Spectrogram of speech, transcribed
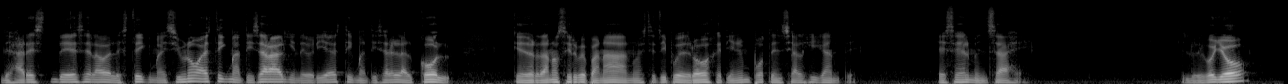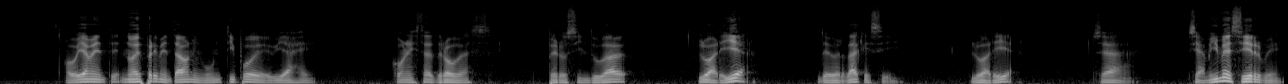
Dejar de ese lado el estigma. Y si uno va a estigmatizar a alguien, debería estigmatizar el alcohol. Que de verdad no sirve para nada. No este tipo de drogas que tienen un potencial gigante. Ese es el mensaje. Y lo digo yo. Obviamente, no he experimentado ningún tipo de viaje con estas drogas pero sin duda lo haría. De verdad que sí. Lo haría. O sea, si a mí me sirve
